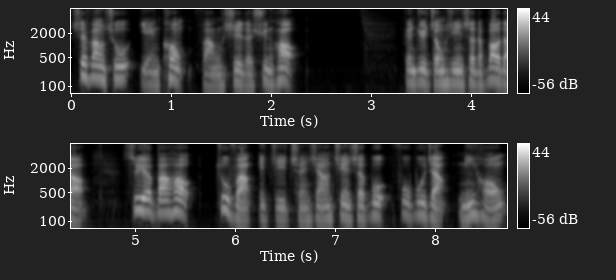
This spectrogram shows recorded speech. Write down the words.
释放出严控房市的讯号。根据中新社的报道，四月八号，住房以及城乡建设部副部长倪虹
